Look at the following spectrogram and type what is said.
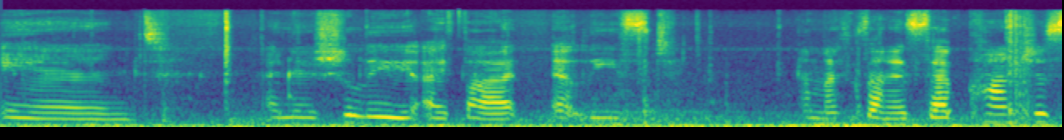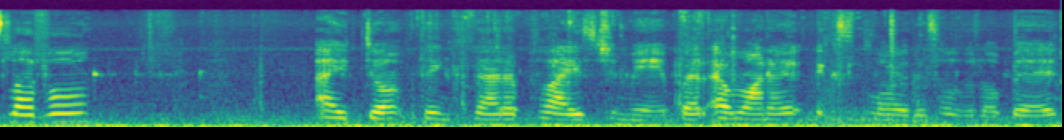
and initially, I thought, at least, unless it's on a subconscious level, I don't think that applies to me, but I want to explore this a little bit.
